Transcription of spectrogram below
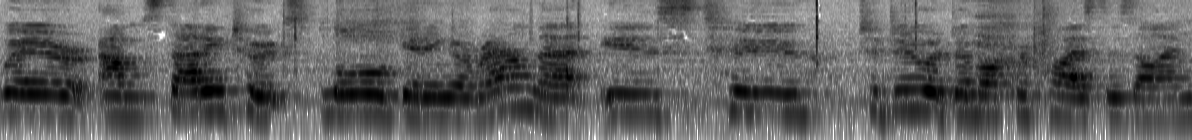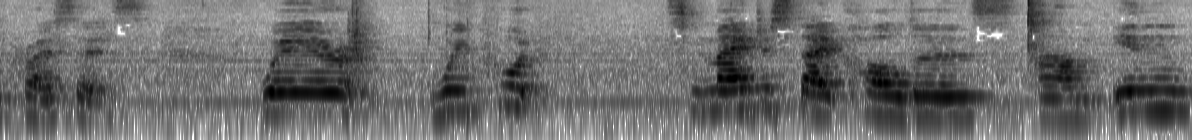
we're um, starting to explore getting around that is to, to do a democratised design process where we put major stakeholders um, in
